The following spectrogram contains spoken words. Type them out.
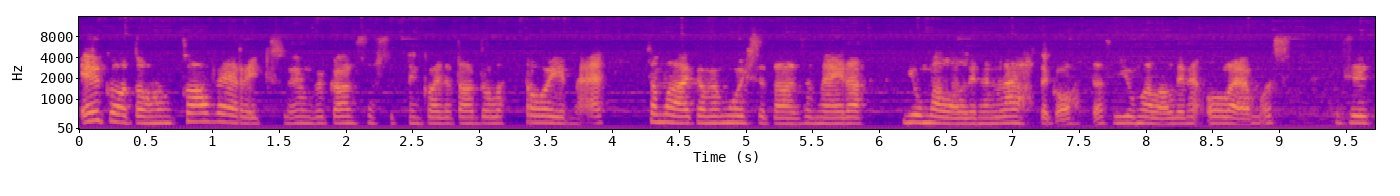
ego tuohon kaveriksi, jonka kanssa sitten koitetaan tulla toimeen. Samaan aikaan me muistetaan se meidän jumalallinen lähtökohta, se jumalallinen olemus. Ja sit,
